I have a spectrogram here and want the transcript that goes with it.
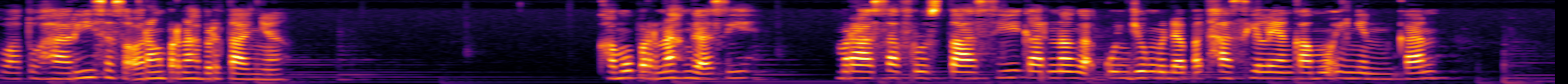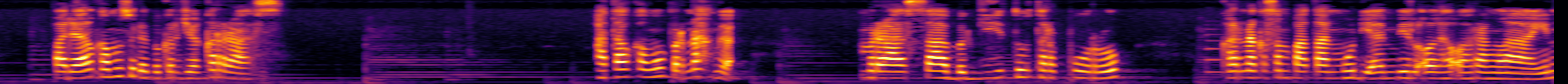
Suatu hari seseorang pernah bertanya, Kamu pernah nggak sih merasa frustasi karena nggak kunjung mendapat hasil yang kamu inginkan? Padahal kamu sudah bekerja keras. Atau kamu pernah nggak merasa begitu terpuruk karena kesempatanmu diambil oleh orang lain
